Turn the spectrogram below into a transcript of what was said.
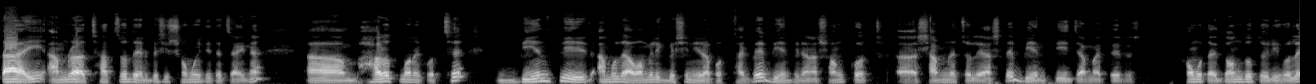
তাই আমরা ছাত্রদের বেশি সময় দিতে চাই না। ভারত মনে করছে বিএনপির আমলে আওয়ামী লীগ বেশি নিরাপদ থাকবে। বিএনপি নানা সংকট সামনে চলে আসলে বিএনপি জামায়াতের ক্ষমতায় দ্বন্দ্ব তৈরি হলে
